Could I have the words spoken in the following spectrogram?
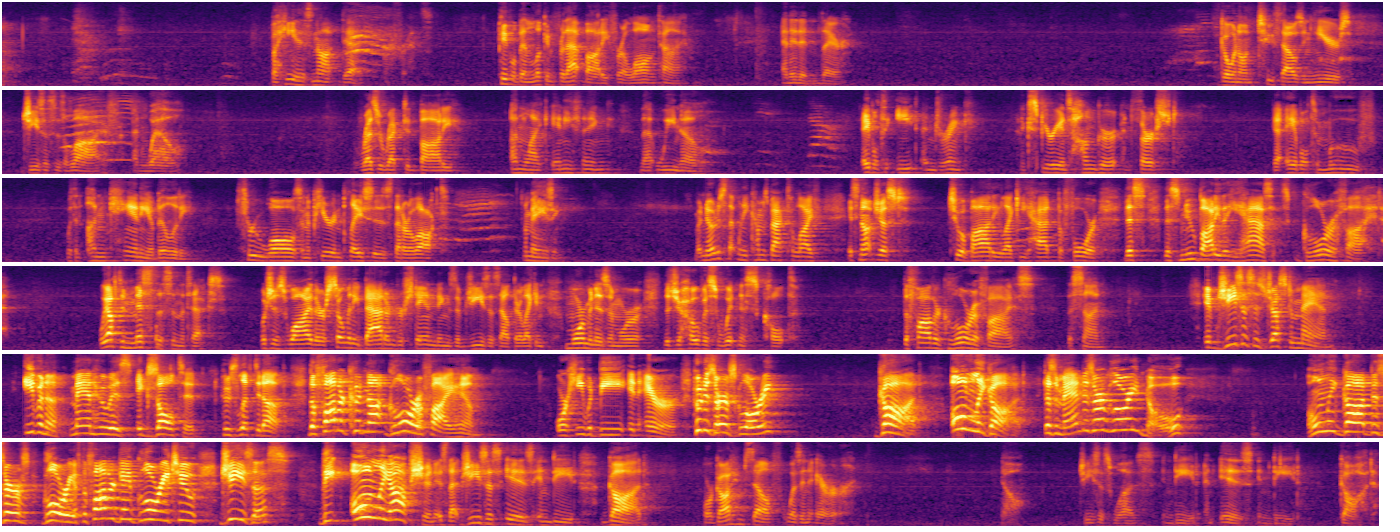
But he is not dead, my friends. People have been looking for that body for a long time and it isn't there. Going on 2,000 years, Jesus is alive and well. Resurrected body, unlike anything that we know. Able to eat and drink and experience hunger and thirst, yet able to move with an uncanny ability through walls and appear in places that are locked. Amazing. But notice that when he comes back to life, it's not just to a body like he had before. This, this new body that he has, it's glorified. We often miss this in the text, which is why there are so many bad understandings of Jesus out there, like in Mormonism or the Jehovah's Witness cult. The Father glorifies the Son. If Jesus is just a man, even a man who is exalted, who's lifted up, the Father could not glorify him, or he would be in error. Who deserves glory? God. Only God. Does a man deserve glory? No. Only God deserves glory. If the Father gave glory to Jesus, the only option is that Jesus is indeed God or God himself was in error. No, Jesus was indeed and is indeed God.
